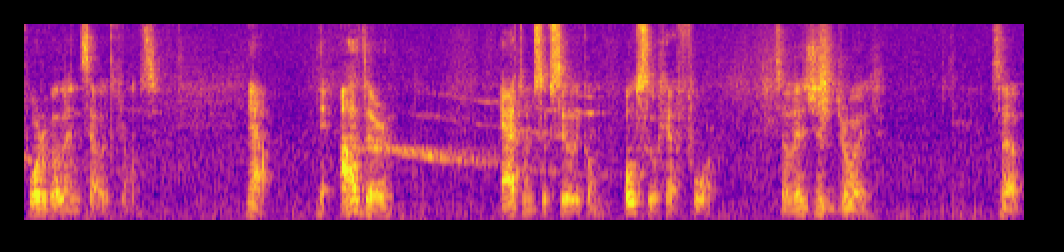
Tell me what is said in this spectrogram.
four valence electrons. Now, the other atoms of silicon also have four. So let's just draw it. So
